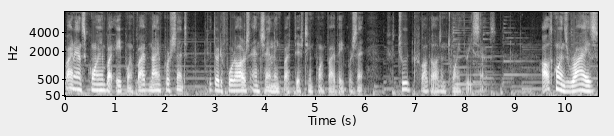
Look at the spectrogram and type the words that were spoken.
Binance Coin by 8.59% to $34. And Chainlink by 15.58% to $12.23. Altcoins rise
